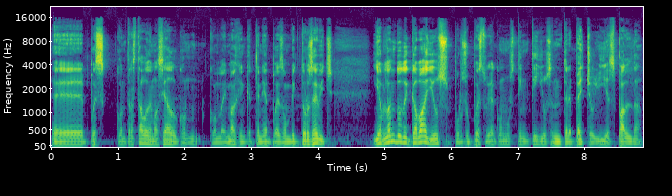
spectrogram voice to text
eh, pues contrastaba demasiado con, la imagen que tenía pues don Víctor Sevich. Y hablando de caballos, por supuesto ya con unos tintillos entre pecho y espalda,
